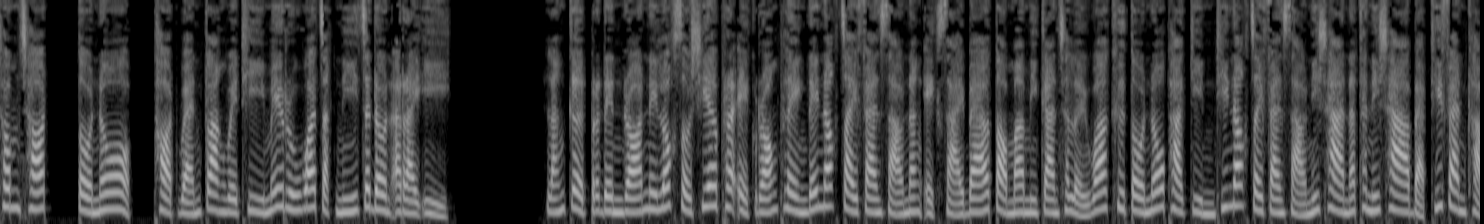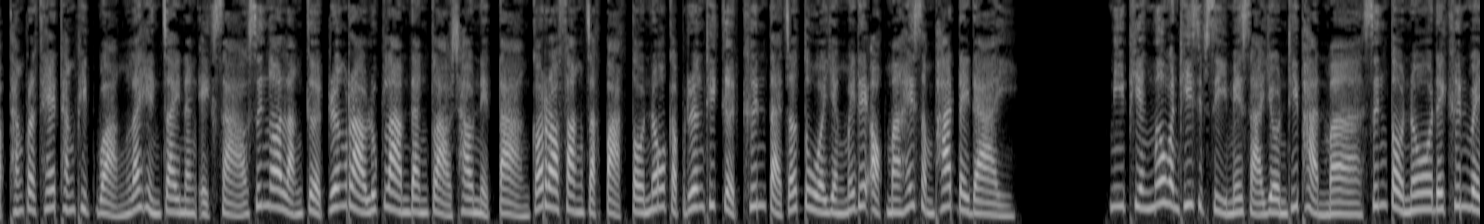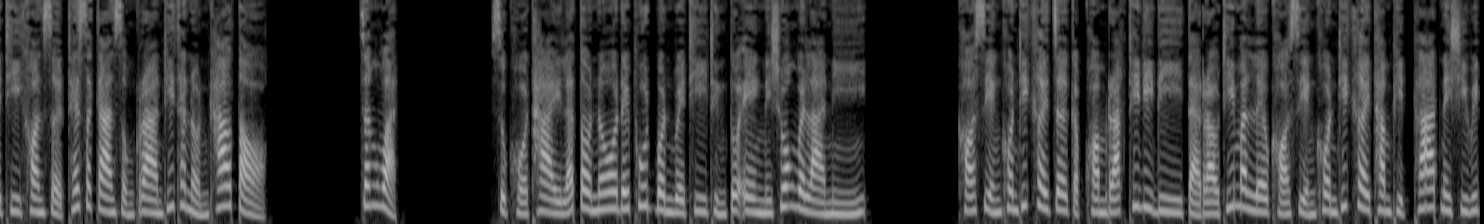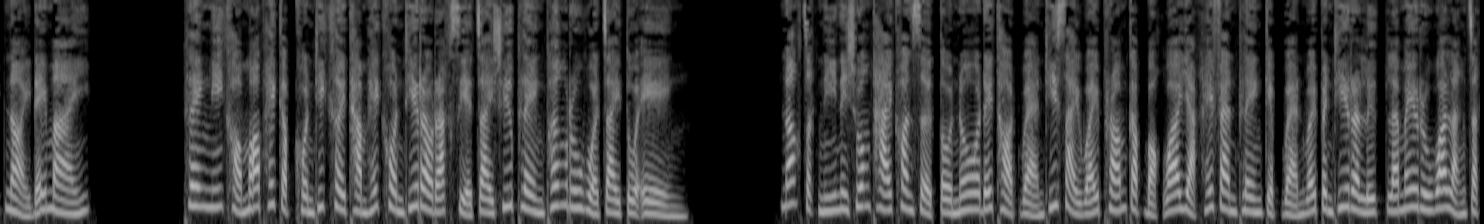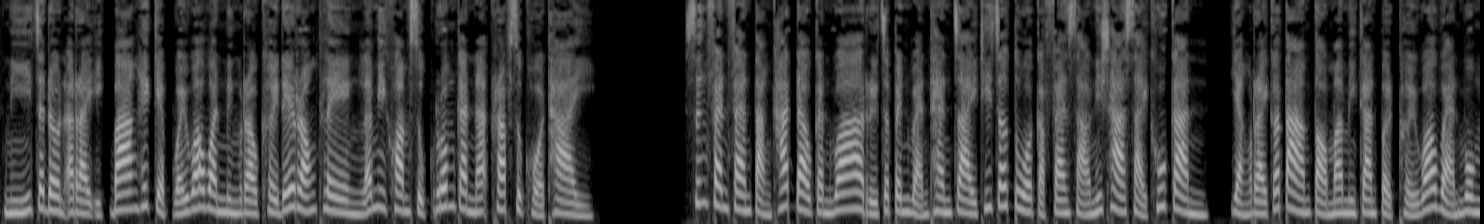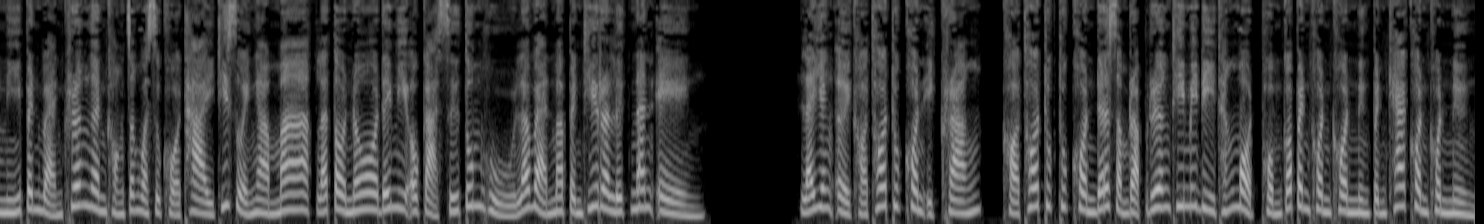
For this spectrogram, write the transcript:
ชมช็อต โตโน่ถอดแหวนกลางเวทีไม่รู้ว่าจากนี้จะโดนอะไรอีก หลังเกิดประเด็นร้อนในโลกโซเชียลพระเอกร้องเพลงได้นอกใจแฟนสาวนางเอกสายแบ๊วต่อมามีการเฉลยว่าคือโตโน่พากินที่นอกใจแฟนสาวนิชานัทนิชาแบบที่แฟนคลับทั้งประเทศทั้งผิดหวังและเห็นใจนางเอกสาว ซึ่งงอหลังเกิดเรื่องราวลุกลามดังกล่าวชาวเน็ตต่าง ก็รอฟังจากปากโตโน่กับเรื่องที่เกิดขึ้นแต่เจ้าตัวยังไม่ได้ออกมาให้สัมภาษณ์ใด ๆ มีเพียงเมื่อวันที่ 14 เมษายนที่ผ่านมา ซึ่งโตโน่ได้ขึ้นเวทีคอนเสิร์ตเทศกาลสงกรานต์ที่ถนนข้าวตอก จังหวัด สุขโขทัยและโตโน่ได้พูดบนเวทีถึงตัวเองในช่วงเวลานี้ ขอเสียงคนที่เคยเจอกับความรักที่ดีๆ แต่เราที่มันเลวขอเสียงคนที่เคยทำผิดพลาดในชีวิตหน่อยได้ไหม เพลงนี้ขอมอบให้กับคนที่เคยทำให้คนที่เรารักเสียใจชื่อเพลงเพิ่งรู้หัวใจตัวเอง นอกจากนี้ในช่วงท้ายคอนเสิร์ตโตโน่ได้ถอดแหวนที่ใส่ไว้พร้อมกับบอกว่าอยากให้แฟนเพลงเก็บแหวนไว้เป็นที่ระลึก และไม่รู้ว่าหลังจากนี้จะโดนอะไรอีกบ้างให้เก็บไว้ว่าวันหนึ่งเราเคยได้ร้องเพลง และมีความสุขร่วมกันนะครับสุขโขทัยซึ่งแฟนๆต่างคาดเดากันว่า หรือจะเป็นแหวนแทนใจที่เจ้าตัวกับแฟนสาวนิชาใส่คู่กัน อย่างไรก็ตามต่อมามีการเปิดเผยว่าแหวนวงนี้เป็นแหวนเครื่องเงินของจังหวัดสุขโขทัยที่สวยงามมาก และโตโน่ได้มีโอกาสซื้อตุ้มหู และแหวนมาเป็นที่ระลึกนั่นเอง และยังเอ่ยขอโทษทุกคนอีกครั้ง ขอโทษทุกๆ คนเด้อสำหรับเรื่องที่ไม่ดีทั้งหมด ผมก็เป็นคนคนหนึ่งเป็นแค่คนคนหนึ่ง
